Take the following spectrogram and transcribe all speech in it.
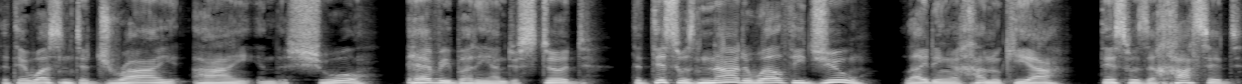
that there wasn't a dry eye in the shul. Everybody understood that this was not a wealthy Jew lighting a Chanukiah. This was a chassid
